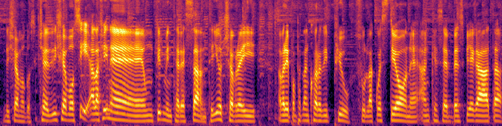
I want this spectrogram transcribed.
diciamo così. Cioè, dicevo, sì, alla fine è un film interessante. Io ci avrei, avrei parlato ancora di più sulla questione, anche se ben spiegata,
